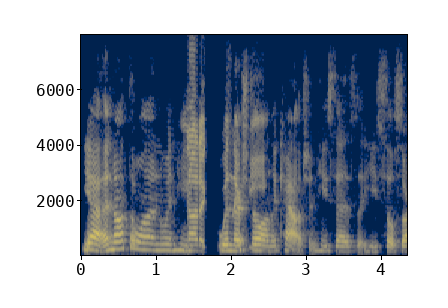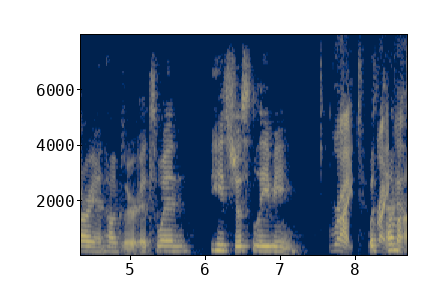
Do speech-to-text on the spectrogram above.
Yeah, and not the one when he Not a when they're still on the couch and he says that he's so sorry and hugs her. It's when he's just leaving. Right, with right, Emma.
